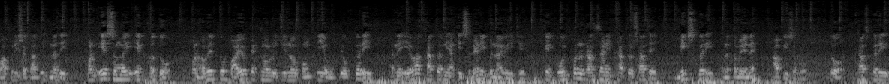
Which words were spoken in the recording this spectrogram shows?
વાપરી શકાતી નથી. પણ એ સમય એક હતો પણ હવે તો બાયોટેકનોલોજીનો કંપનીએ ઉપયોગ કરી અને એવા ખાતરની આખી શ્રેણી બનાવી છે કે કોઈ પણ રાસાયણિક ખાતર સાથે મિક્સ કરી અને તમે એને આપી શકો. તો ખાસ કરી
